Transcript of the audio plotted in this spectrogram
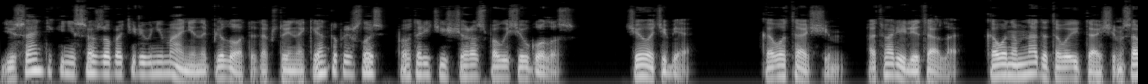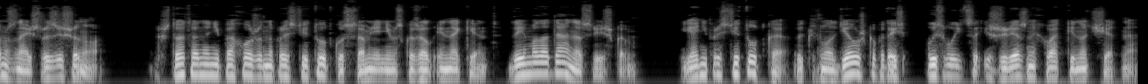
Десантники не сразу обратили внимание на пилота, так что Иннокенту пришлось повторить еще раз, повысив голос. «Чего тебе?» «Кого тащим?» «Отвали, летала!» Кого нам надо, того и тащим. Сам знаешь, разрешено. Что-то она не похожа на проститутку, с сомнением сказал Иннокент. Да и молода она слишком. Я не проститутка, выкрикнула девушка, пытаясь высвободиться из железной хватки, но тщетно.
